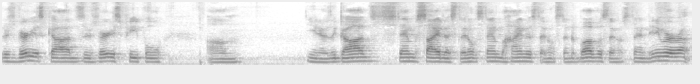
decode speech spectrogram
There's various gods. There's various people. Um, you know, the gods stand beside us. They don't stand behind us. They don't stand above us. They don't stand anywhere around.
